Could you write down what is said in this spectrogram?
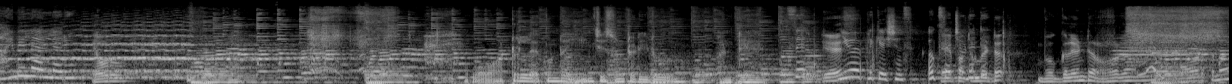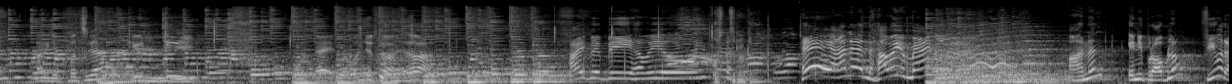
ఆయన ఎలా వెళ్ళారు? ఎవరు? వాటర్ లేకుండా ఏం చేసి ఉంటాడు ఇడు అంటే? న్యూ అప్లికేషన్స్ ఏ ఒకసారి పక్కన చూడండి. పెట్టు. బొగ్గలేంటి ఎర్రగా ఉన్నాయి వాడుతున్నావు? నాకు చెప్పొచ్చుగా? కిడ్నీ. ఏయ్, ఫోన్ చూసుకో ఏదవా హాయ్ బేబీ హవ్ యూ వస్తున్నాడు hey Anand how you man Anand any problem fever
